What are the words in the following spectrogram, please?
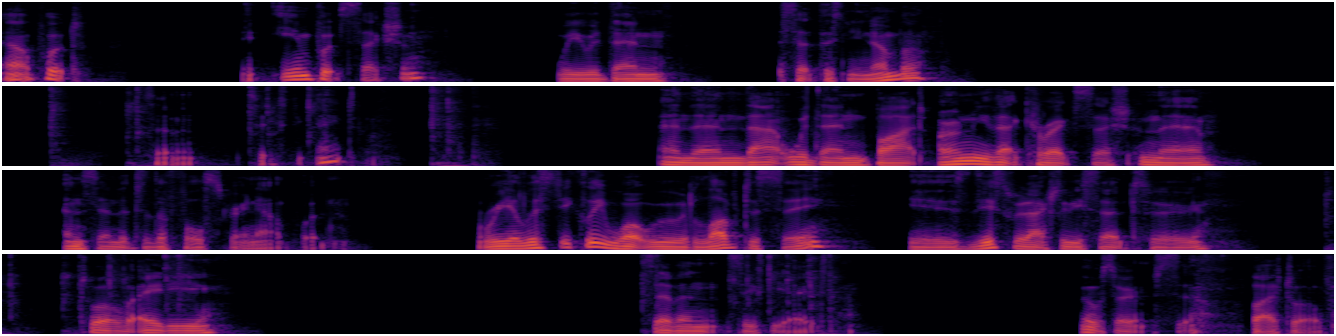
output. In input section, we would then set this new number, 768 and then that would then bite only that correct session there and send it to the full screen output. Realistically, what we would love to see is this would actually be set to 1280, 768. Oh, sorry, 512.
